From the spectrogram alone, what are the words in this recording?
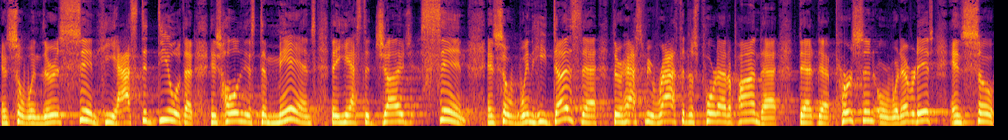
And so when there is sin, he has to deal with that. His holiness demands that he has to judge sin. And so when he does that, there has to be wrath that is poured out upon that, that, that person or whatever it is. And so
